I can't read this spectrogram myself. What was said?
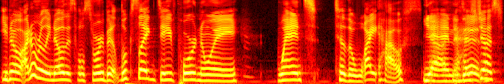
you know I don't really know this whole story, but it looks like Dave Portnoy went to the White House, Yeah, and has did. just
